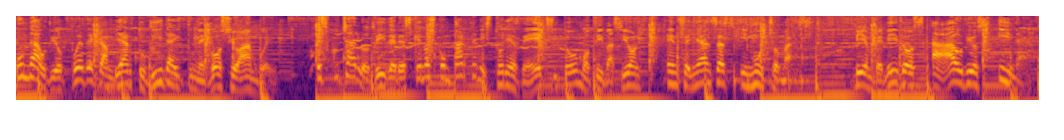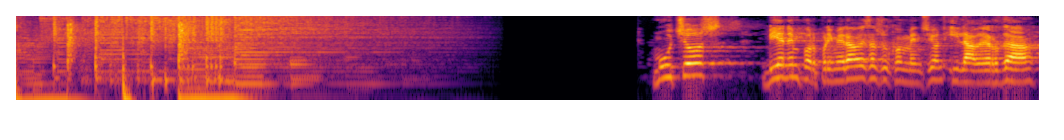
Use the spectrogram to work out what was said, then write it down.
Un audio puede cambiar tu vida y tu negocio Amway. Escucha a los líderes que nos comparten historias de éxito, motivación, enseñanzas y mucho más. Bienvenidos a Audios INA. Muchos vienen por primera vez a su convención y la verdad,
